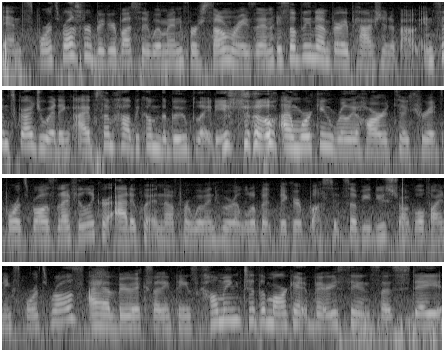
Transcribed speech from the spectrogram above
And sports bras for bigger busted women, for some reason, is something that I'm very passionate about. And since graduating, I've somehow become the boob lady. So I'm working really hard to create sports bras that I feel like are adequate enough for women who are a little bit bigger busted. So if you do struggle finding sports bras, I have very exciting things coming to the market very soon. So stay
